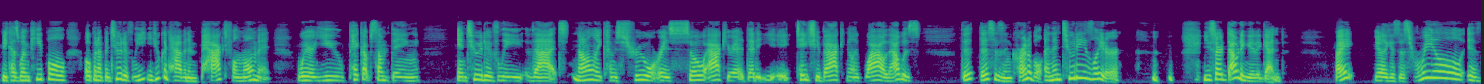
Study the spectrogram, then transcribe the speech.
Because when people open up intuitively, you can have an impactful moment where you pick up something intuitively that not only comes true or is so accurate that it, it takes you back and you're like, wow, that was, th- this is incredible. And then two days later, you start doubting it again, right? you're like, is this real? Is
